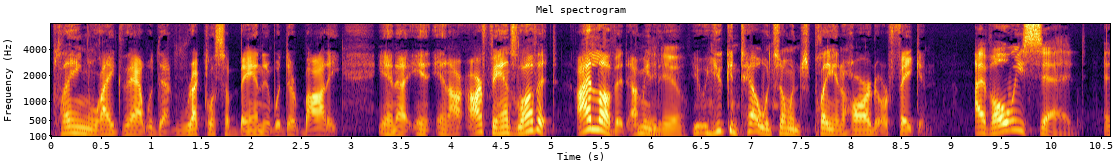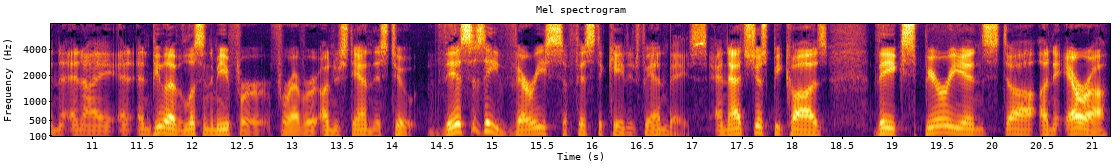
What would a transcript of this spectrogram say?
playing like that with that reckless abandon with their body, and uh, and, and our, our fans love it. I love it. I mean. You, you can tell when someone's playing hard or faking. I've always said, and and I and, and people that have listened to me for forever understand this too. This is a very sophisticated fan base, and that's just because they experienced uh, an era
